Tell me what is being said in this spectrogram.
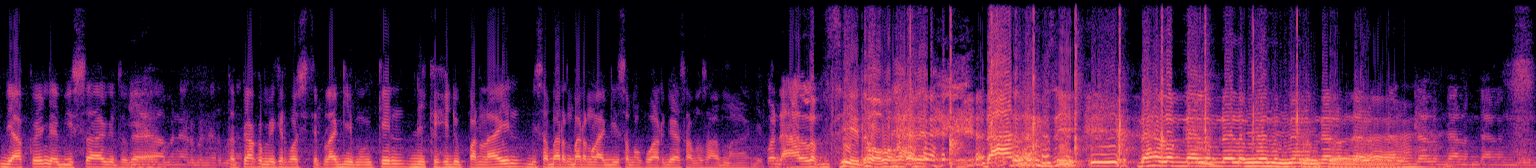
diakuin nggak bisa gitu Iya kan benar-benar. tapi aku mikir positif lagi mungkin di kehidupan lain bisa bareng-bareng lagi sama keluarga sama-sama gitu Wah dalam sih itu omongannya. dalam sih. Dalam dalam dalam dalam dalam dalam dalam dalam dalam dalam dalam dalam.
